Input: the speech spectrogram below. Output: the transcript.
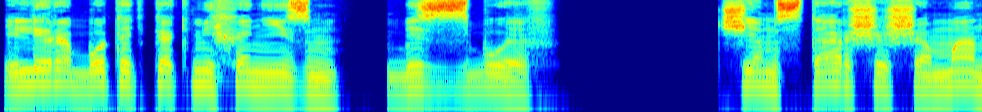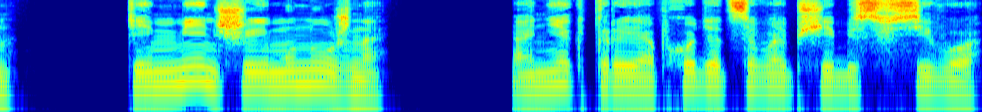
или работать как механизм, без сбоев. Чем старше шаман, тем меньше ему нужно, а некоторые обходятся вообще без всего.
